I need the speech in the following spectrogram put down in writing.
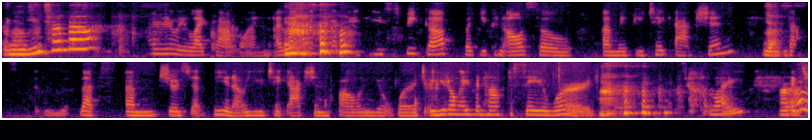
And you, Chenda? I really like that one. I like the fact that you speak up, but you can also, um, if you take action, Yes. that's that's um shows that you know you take action following your words, or you don't even have to say a word, right? Right. It's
